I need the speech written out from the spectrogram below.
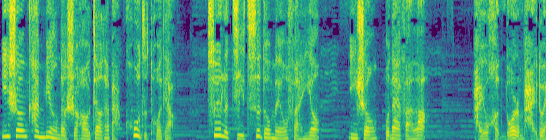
医生看病的时候叫她把裤子脱掉，催了几次都没有反应。医生不耐烦了，还有很多人排队，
